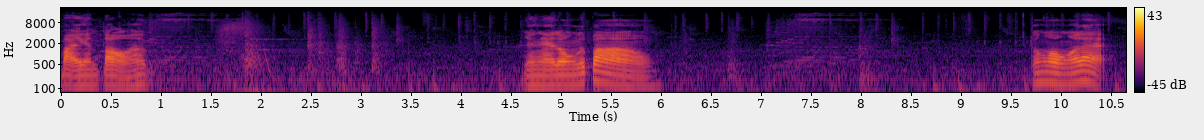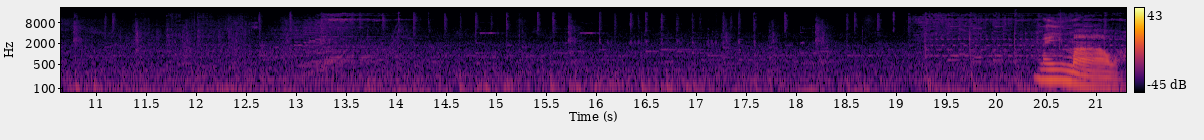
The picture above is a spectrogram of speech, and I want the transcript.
ไปกันต่อครับ ยังไงลงหรือเปล่า ต้องลงแล้วแหละ ไม่มาว่ะ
